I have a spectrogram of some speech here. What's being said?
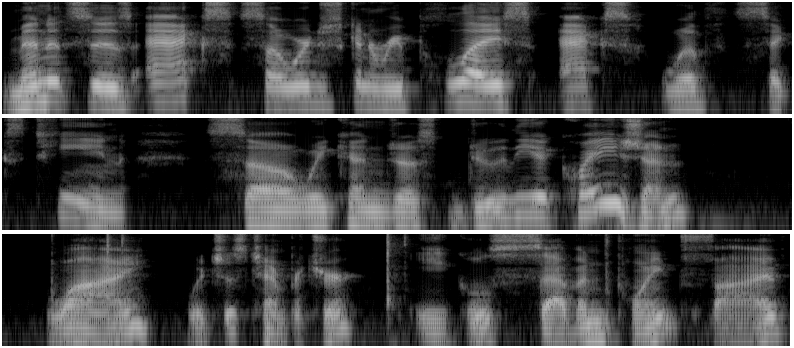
minutes is x, so we're just going to replace x with 16. So we can just do the equation y, which is temperature, equals 7.5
